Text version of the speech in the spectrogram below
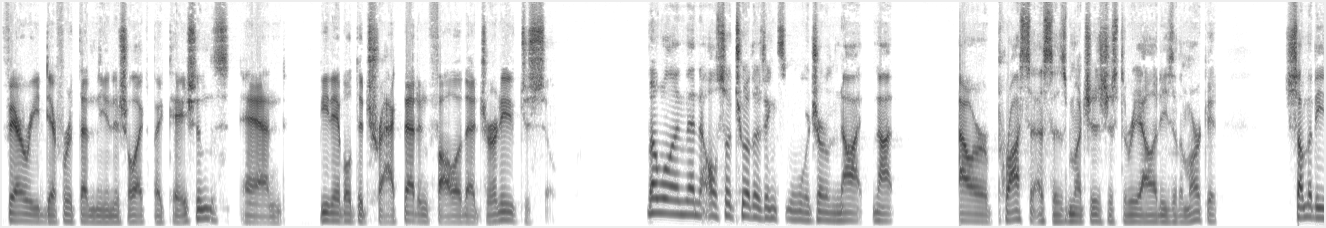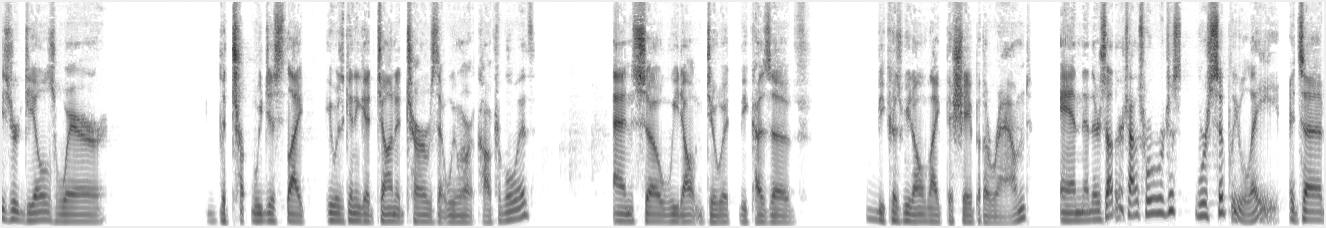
very different than the initial expectations. And being able to track that and follow that journey just so but well, and then also two other things which are not not our process as much as just the realities of the market. Some of these are deals where the ter- we just like it was going to get done at terms that we weren't comfortable with, and so we don't do it because of because we don't like the shape of the round. And then there's other times where we're just we're simply late. It's a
